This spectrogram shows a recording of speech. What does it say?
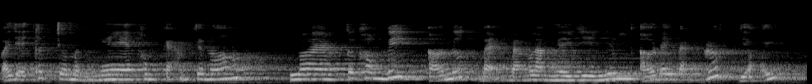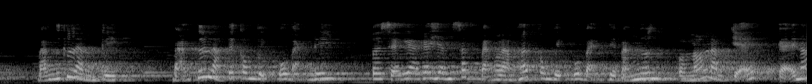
Bà giải thích cho mình nghe thông cảm cho nó. Loan tôi không biết ở nước bạn bạn làm nghề gì nhưng ở đây bạn rất giỏi. Bạn cứ làm việc bạn cứ làm cái công việc của bạn đi tôi sẽ ra cái danh sách bạn làm hết công việc của bạn thì bạn ngưng. Còn nó làm trễ kệ nó.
